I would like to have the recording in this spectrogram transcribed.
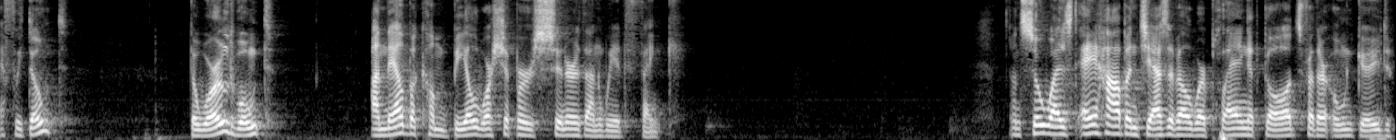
if we don't, the world won't, and they'll become Baal worshippers sooner than we'd think. And so, whilst Ahab and Jezebel were playing at gods for their own good,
